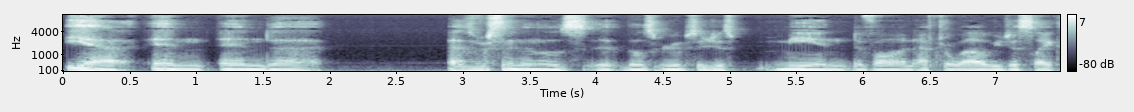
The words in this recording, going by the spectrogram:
yeah, and and uh, as we're sitting in those uh, those groups, it's just me and Devon. After a while, we just like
